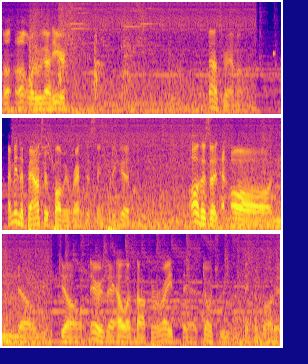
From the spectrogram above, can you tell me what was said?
Uh oh, what do we got here? Bouncer ammo. I mean, the bouncer probably wrecked this thing pretty good. Oh, there's a. Oh, no, you don't. There's a helicopter right there. Don't you even think about it.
